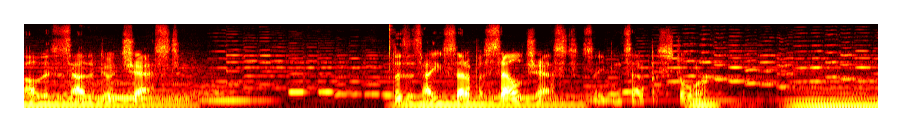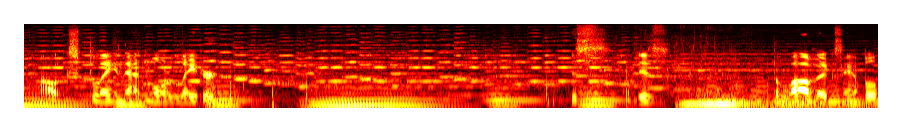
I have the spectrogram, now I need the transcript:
Oh, this is how to do a chest. This is how you set up a sell chest, so you can set up a store. I'll explain that more later. This is the lava example.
